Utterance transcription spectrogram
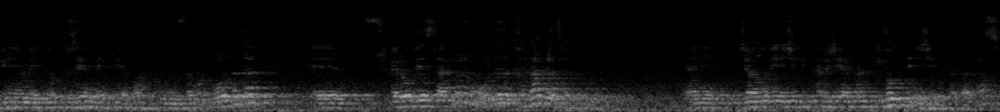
Güney Amerika, Kuzey Amerika'ya baktığınız zaman orada da e, süper obezler var ama orada da kadavra takılıyor. Yani canlı vericilik karaciğer nakli yok denecek kadar az.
